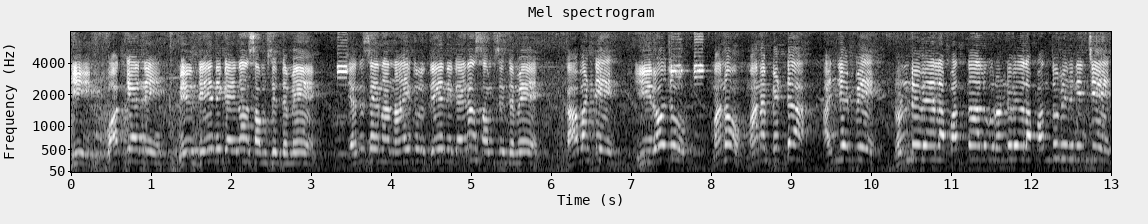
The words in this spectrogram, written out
ఈ వాక్యాన్ని మేము దేనికైనా సంసిద్ధమే. జనసేన నాయకులు దేనికైనా సంసిద్ధమే. కాబట్టి ఈరోజు మనం మన బిడ్డ అని చెప్పి రెండు వేల పద్నాలుగు రెండు వేల పంతొమ్మిది నుంచి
